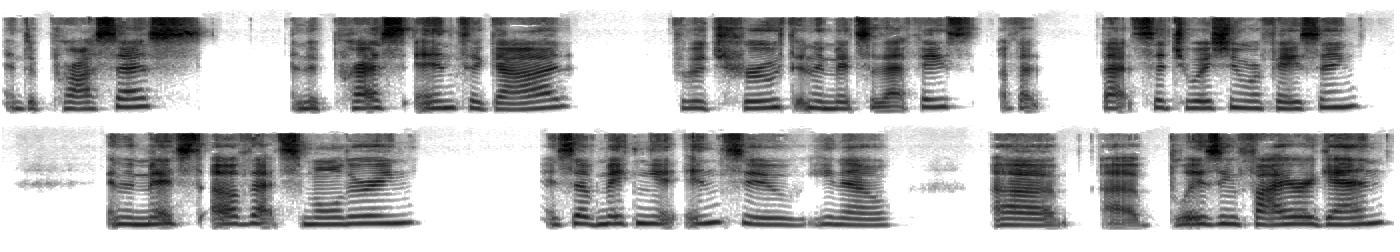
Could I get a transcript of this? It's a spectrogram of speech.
and to process and to press into God for the truth in the midst of that face of that that situation we're facing, in the midst of that smoldering, instead of making it into, you know, uh, a blazing fire again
